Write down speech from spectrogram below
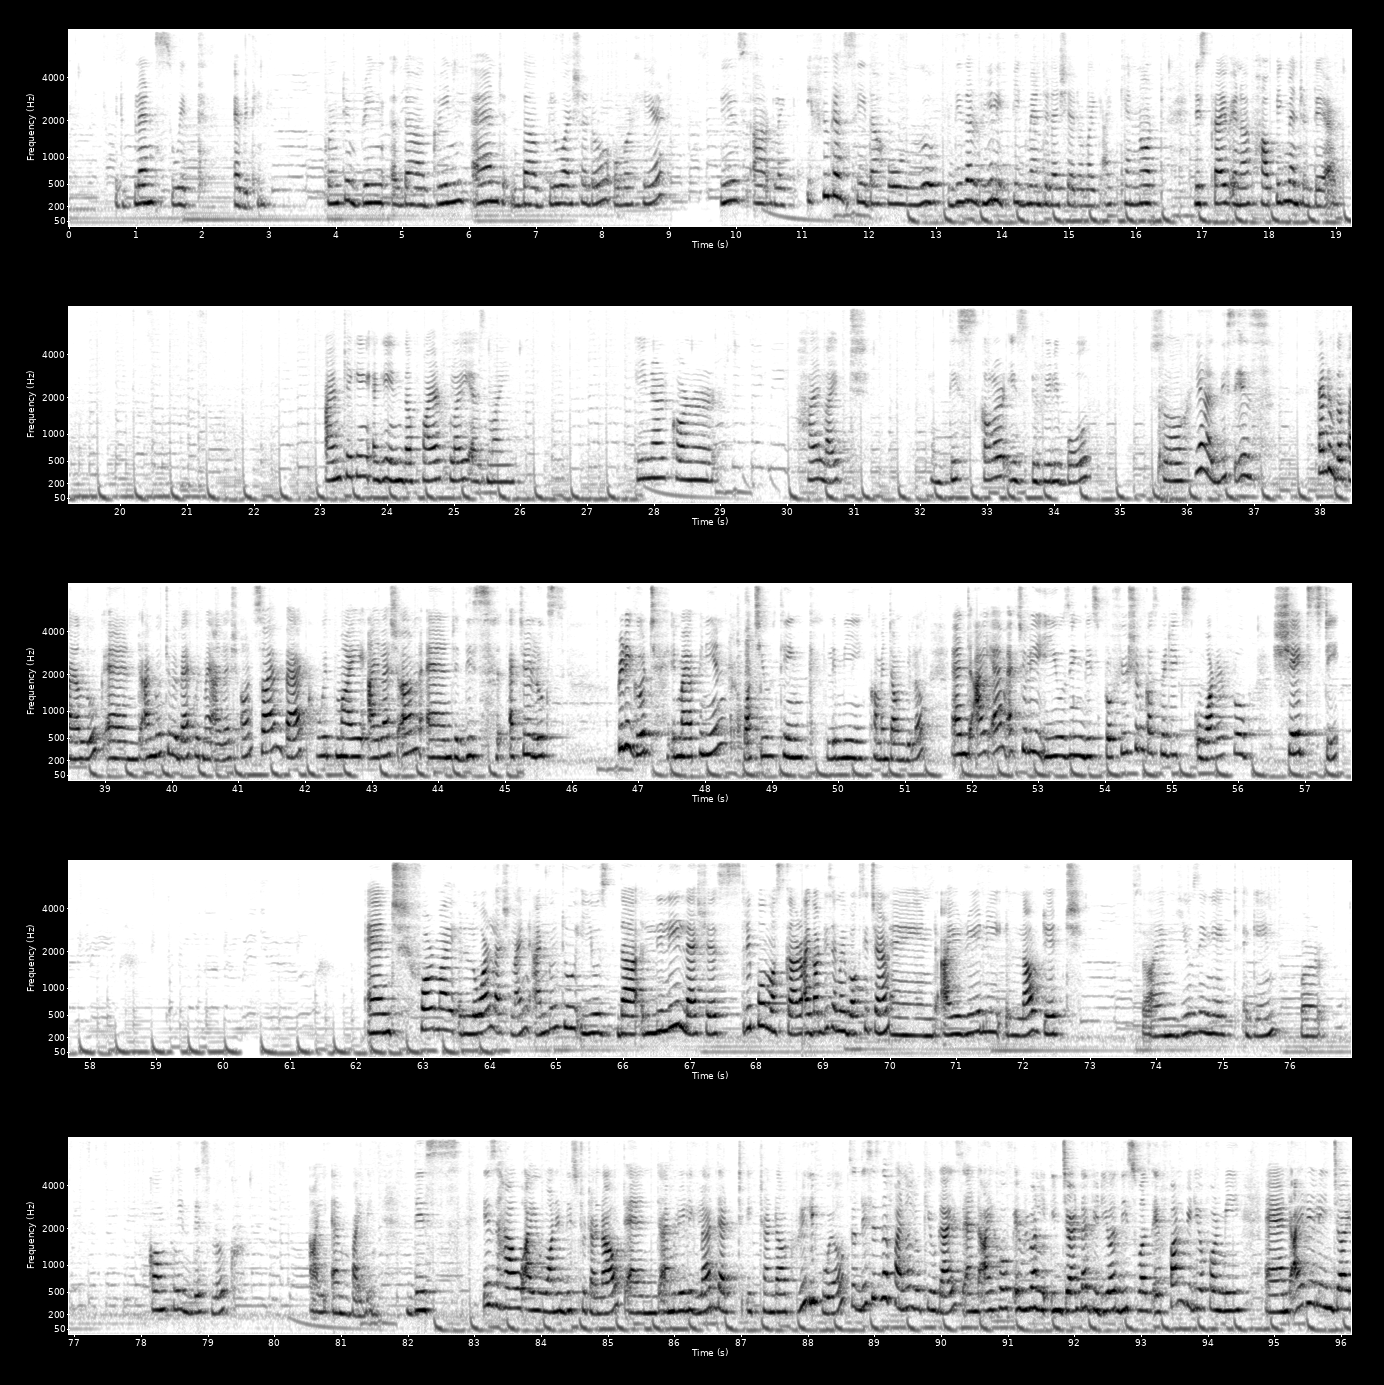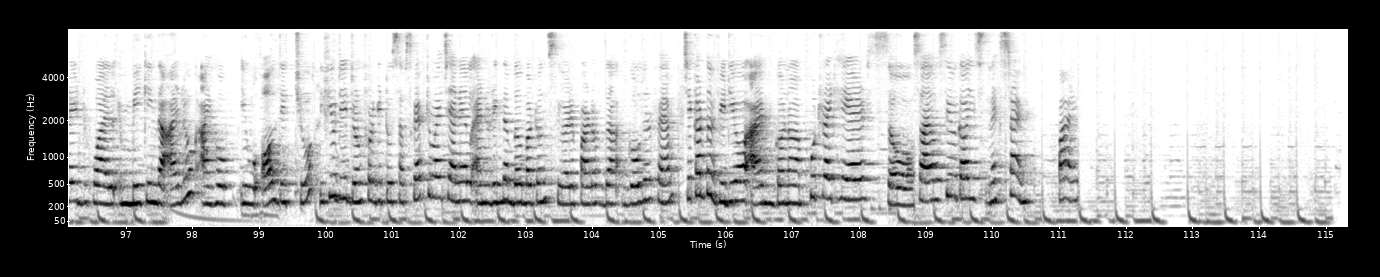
it blends with everything. Going to bring the green and the blue eyeshadow over here these uh, are like if you can see the whole look these are really pigmented eyeshadow. Like I cannot describe enough how pigmented they are. I am taking again the firefly as my inner corner highlight. And this color is really bold. So yeah this is kind of the final look and I'm going to be back with my eyelash on. So I'm back with my eyelash on and this actually looks pretty good in my opinion. What you think leave me comment down below. And I am actually using this Profusion Cosmetics waterproof shade stick and for my lower lash line I'm going to use the Lilly Lashes Triple Mascara. I got this in my Boxycharm and I really loved it. So I am using it again for complete this look. I am vibing. This is how I wanted this to turn out and I'm really glad that it turned out really well. So this is the final look you guys and I hope everyone enjoyed the video. This was a fun video for me and I really enjoyed it while making the eye look. I hope you all did too. If you did, don't forget to subscribe to my channel and ring the bell button so you are a part of the Golden Fam. Check out the video I'm gonna put right here. So, so I'll see you guys next time. Bye.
